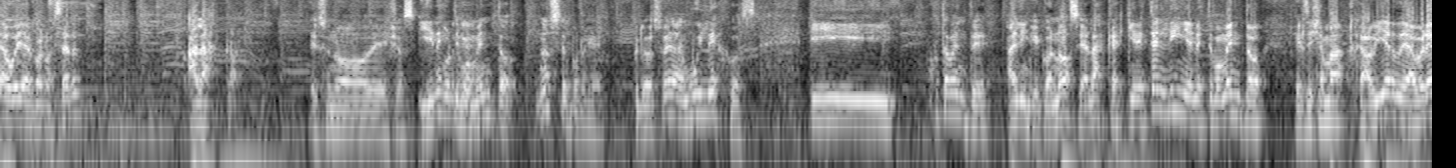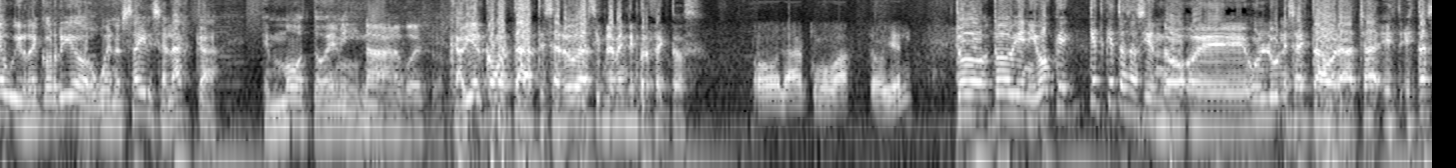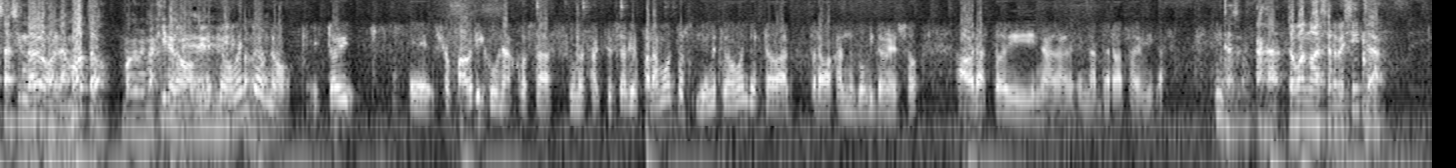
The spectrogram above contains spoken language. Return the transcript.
vida voy a conocer, Alaska es uno de ellos. Y en ¿Por este qué? momento, no sé por qué, pero suena muy lejos. Y justamente alguien que conoce Alaska es quien está en línea en este momento. Él se llama Javier de Abreu y recorrió Buenos Aires, Alaska en moto, Emi. No, no puede ser. Javier, ¿cómo estás? Te saluda Simplemente Imperfectos. Hola, ¿cómo va? ¿Todo bien? Todo, todo bien. ¿Y vos qué, qué, qué estás haciendo eh, un lunes a esta hora? ¿Ya est- ¿Estás haciendo algo con la moto? Porque me imagino No, que en este momento no. Estoy, eh, yo fabrico unas cosas, unos accesorios para motos y en este momento estaba trabajando un poquito en eso. Ahora estoy nada en la terraza de mi casa. Estás- ajá. ¿Tomando una cervecita?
